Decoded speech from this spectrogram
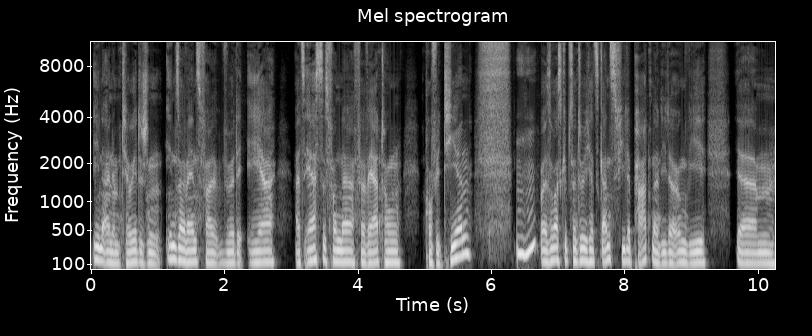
in einem theoretischen Insolvenzfall würde er als erstes von der Verwertung profitieren. Mhm. Bei sowas gibt es natürlich jetzt ganz viele Partner, die da irgendwie ähm,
